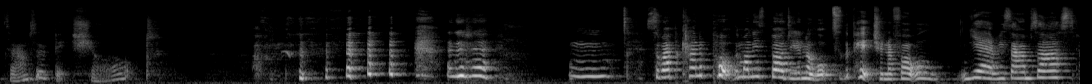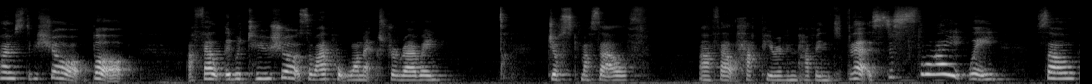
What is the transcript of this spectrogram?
his arms are a bit short. and then, uh, mm, so I kind of put them on his body and I looked at the picture and I thought, well, yeah, his arms are supposed to be short, but I felt they were too short, so I put one extra row in, just myself. I felt happier of him having that's just slightly. So,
